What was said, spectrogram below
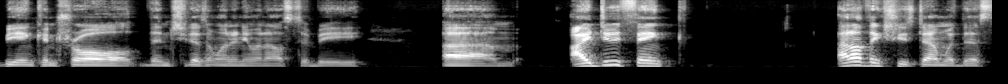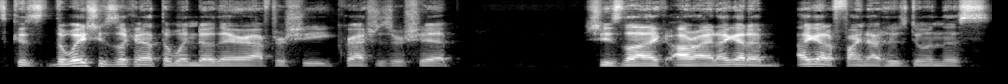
be in control, then she doesn't want anyone else to be. Um, I do think. I don't think she's done with this because the way she's looking out the window there after she crashes her ship, she's like, "All right, I gotta, I gotta find out who's doing this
